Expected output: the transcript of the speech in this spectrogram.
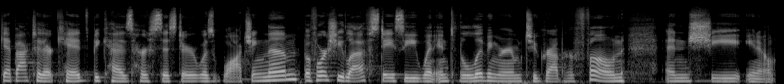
get back to their kids because her sister was watching them. Before she left, Stacy went into the living room to grab her phone and she, you know,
